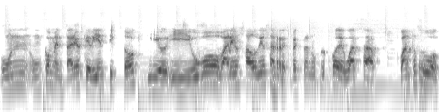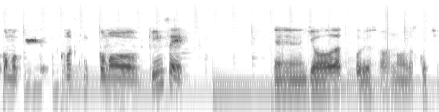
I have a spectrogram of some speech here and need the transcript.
un, comentario que vi en TikTok y, hubo varios audios al respecto en un grupo de WhatsApp. ¿Cuántos hubo? Como, como, como 15. Eh, yo, dato curioso, no lo escuché.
